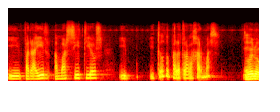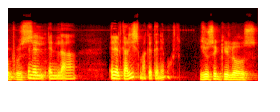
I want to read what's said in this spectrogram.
y para ir a más sitios y, y todo para trabajar más. Bueno, en, pues en el, en, la, en el carisma que tenemos. yo sé que los,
